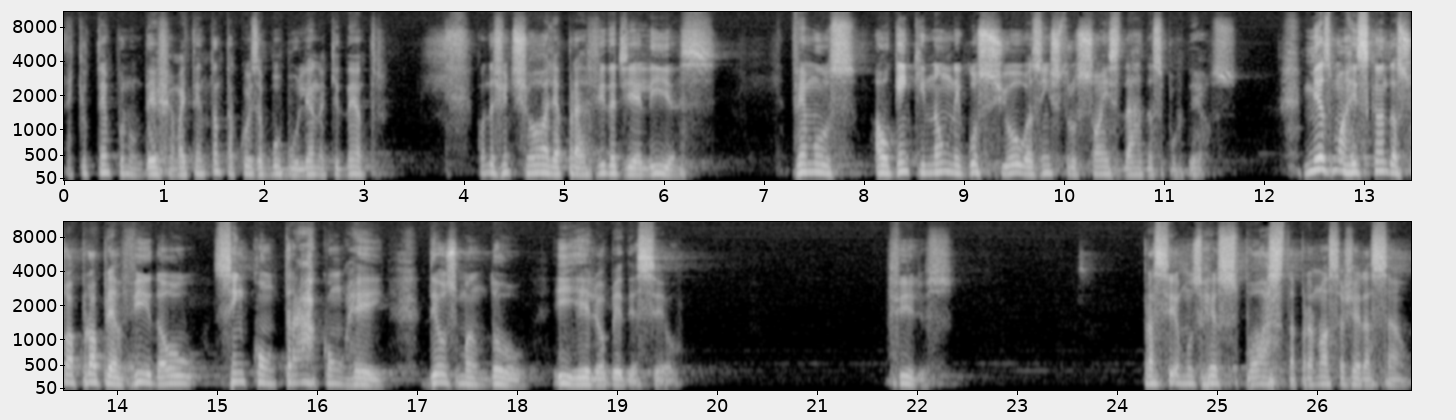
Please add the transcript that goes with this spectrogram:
É que o tempo não deixa, mas tem tanta coisa borbulhando aqui dentro. Quando a gente olha para a vida de Elias, vemos alguém que não negociou as instruções dadas por Deus. Mesmo arriscando a sua própria vida ou se encontrar com o rei, Deus mandou e ele obedeceu. Filhos, para sermos resposta para a nossa geração,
